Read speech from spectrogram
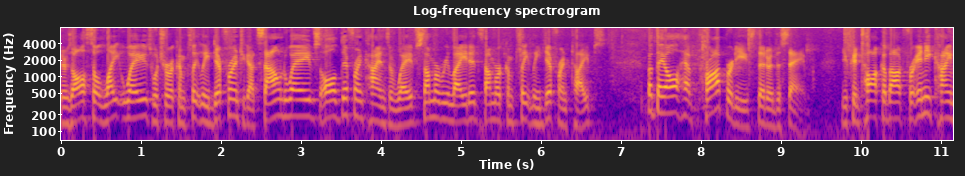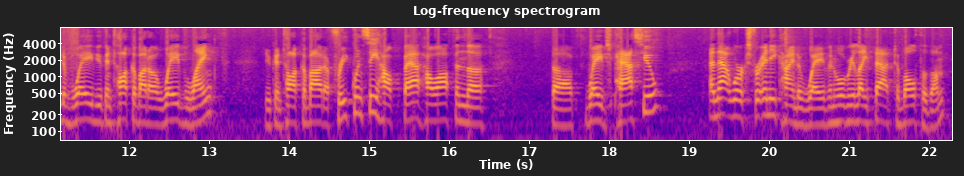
There's also light waves, which are completely different. You got sound waves, all different kinds of waves. Some are related, some are completely different types. But they all have properties that are the same. You can talk about, for any kind of wave, you can talk about a wavelength. You can talk about a frequency, how, fast, how often the, the waves pass you. And that works for any kind of wave, and we'll relate that to both of them.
